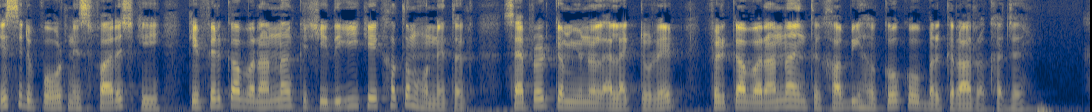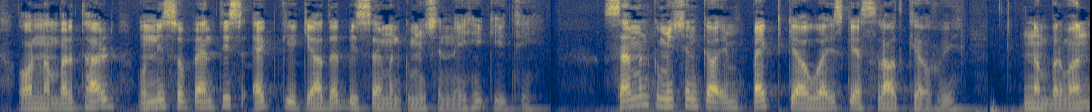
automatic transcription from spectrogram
इस रिपोर्ट ने सिफारिश की कि फ़िरका वाराना कशीदगी के ख़त्म होने तक सेपरेट कम्यूनल इलेक्टोरेट फ़िरका वाराना इंतबी हकों को बरकरार रखा जाए। और नंबर थर्ड 1935 एक्ट की क्यादत भी सैमन कमीशन ने ही की थी। सैमन कमीशन का इम्पैक्ट क्या हुआ? इसके असरात क्या हुए? नंबर वन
